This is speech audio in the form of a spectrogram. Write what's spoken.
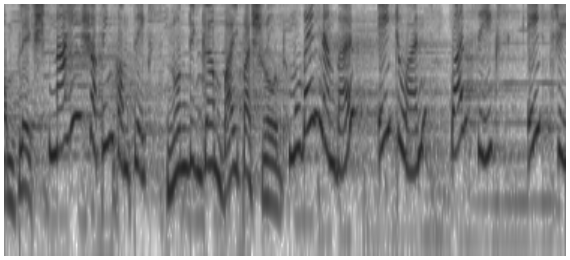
complex. Mahir shopping complex. Nandigram bypass road. Mobile number eight one one six eight three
